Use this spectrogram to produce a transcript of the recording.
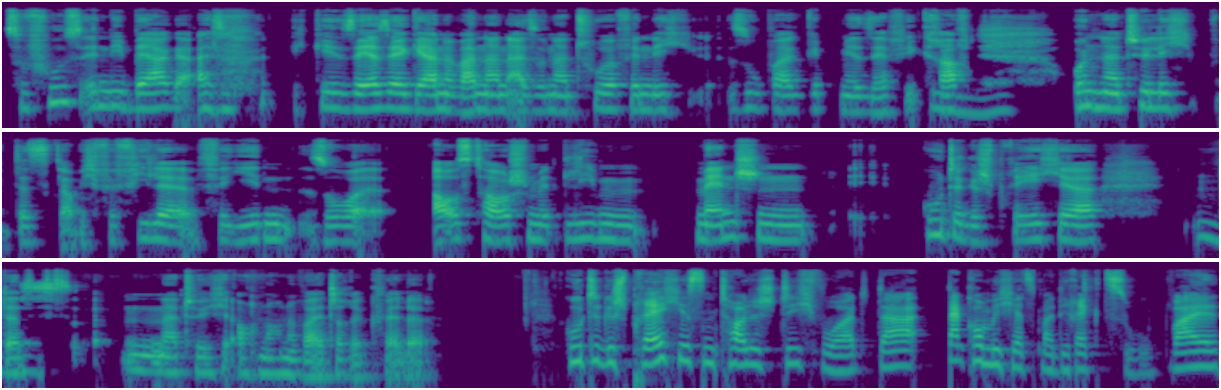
zu Fuß in die Berge. Also ich gehe sehr, sehr gerne wandern. Also Natur finde ich super, gibt mir sehr viel Kraft. Mhm. Und natürlich, das glaube ich für viele, für jeden so Austausch mit lieben Menschen, gute Gespräche. Mhm. Das ist natürlich auch noch eine weitere Quelle. Gute Gespräche ist ein tolles Stichwort. Da, da komme ich jetzt mal direkt zu, weil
